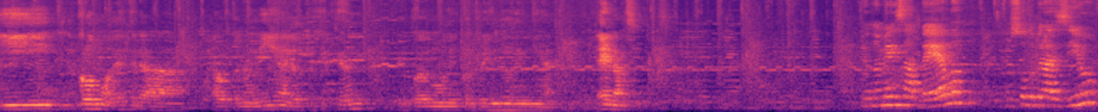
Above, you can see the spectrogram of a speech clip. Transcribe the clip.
y cómo desde la autonomía y la autogestión eh, podemos ir construyendo dignidad en la resistencia. Meu nome é Isabela, eu sou do Brasil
